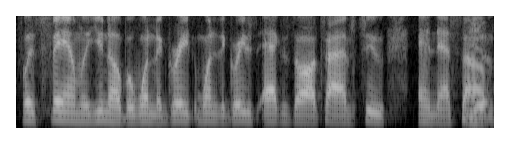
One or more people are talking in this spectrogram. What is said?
for his family. You know, but one of the great, one of the greatest actors of all times too, and that's um, Yeah.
